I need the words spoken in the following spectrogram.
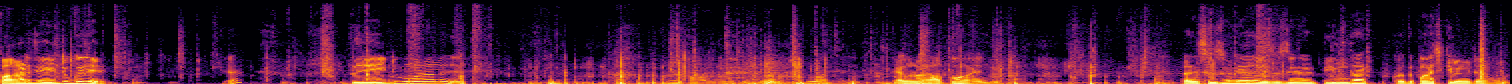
পাহাড় যে এইটুকু যে হ্যাঁ? তুই এইটুকু মনে হলো যে এখনও হাফও হয়নি তাই শুশুনিয়া যাবে শুশুনিয়া তিন থাক কত, পাঁচ কিলোমিটার মোট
